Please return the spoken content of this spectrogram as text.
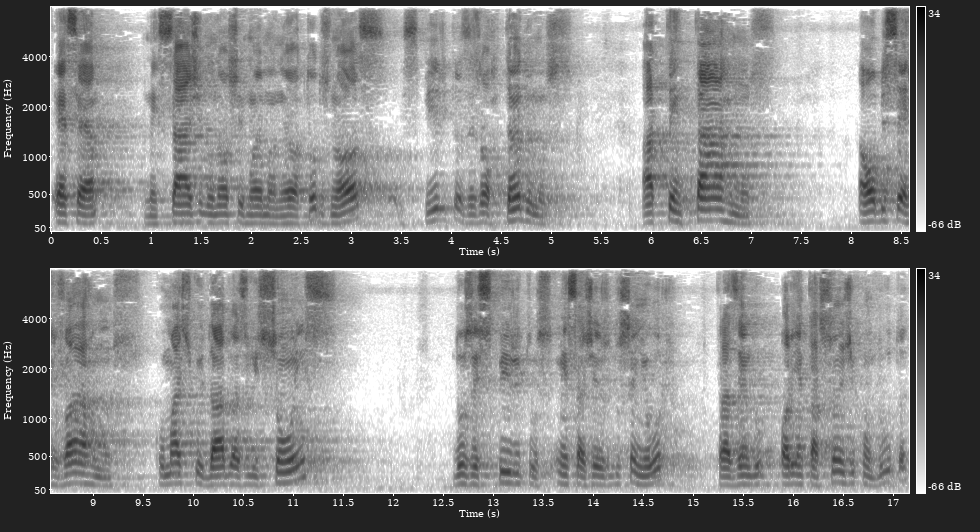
Essa é a mensagem do nosso irmão Emmanuel a todos nós, espíritas, exortando-nos a tentarmos, a observarmos com mais cuidado as lições dos espíritos mensageiros do Senhor, trazendo orientações de conduta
